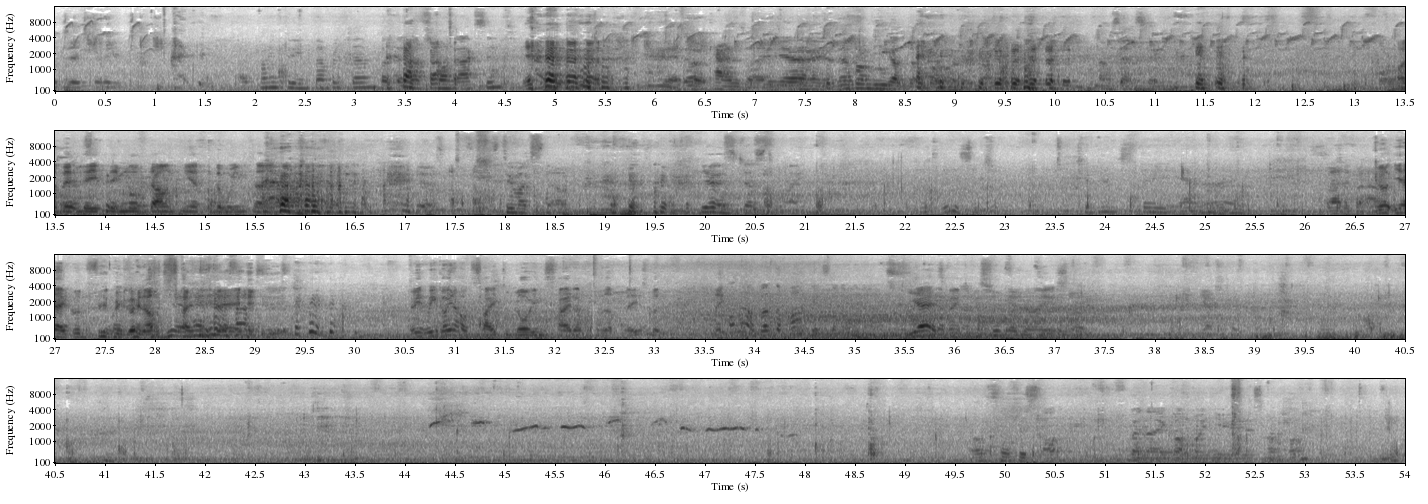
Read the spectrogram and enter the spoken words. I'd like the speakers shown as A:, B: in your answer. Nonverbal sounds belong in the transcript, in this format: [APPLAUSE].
A: What did they say?
B: I'm trying to interpret them, but they have strong [LAUGHS] accent. [LAUGHS]
A: Yeah, so Kansai.
B: Yeah, yeah, they're from Niigata. [LAUGHS] I'm sensing.
C: Or they, they, they moved down here for the winter.
B: yes, it's too much snow. yeah, it's just fine.
A: Sad about
C: Good, yeah, good thing we're going outside today. [LAUGHS] I mean, we're going outside to go inside of the place, but like,
B: Oh no, but the park is like,
C: yeah, it's going to be super nice.
B: also pissed off when I got my new smartphone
